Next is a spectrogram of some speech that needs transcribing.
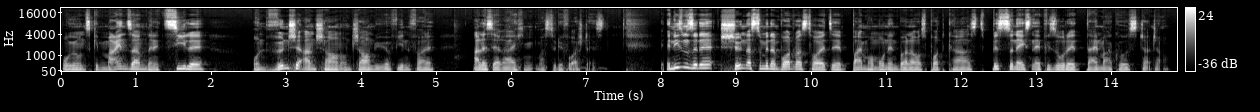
wo wir uns gemeinsam deine Ziele und Wünsche anschauen und schauen, wie wir auf jeden Fall alles erreichen, was du dir vorstellst. In diesem Sinne, schön, dass du mit an Bord warst heute beim Hormone in Ballhaus Podcast. Bis zur nächsten Episode, dein Markus. Ciao, ciao.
